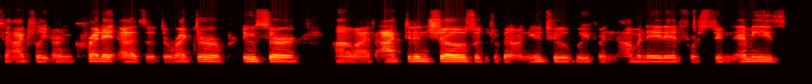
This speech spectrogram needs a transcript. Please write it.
to actually earn credit as a director or producer. Um, I've acted in shows which have been on YouTube. We've been nominated for student Emmys.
